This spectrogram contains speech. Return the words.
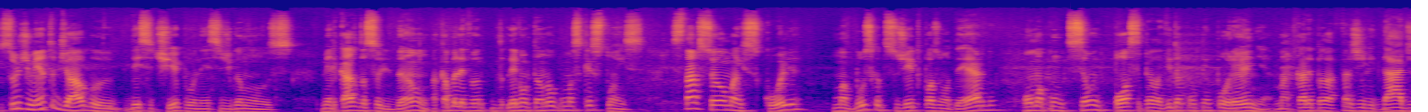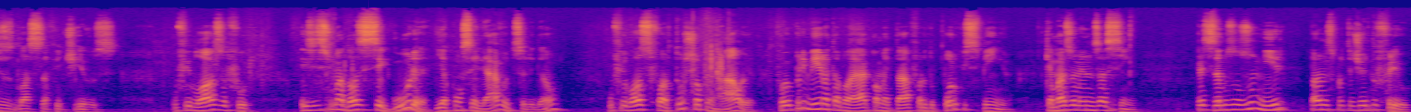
O surgimento de algo desse tipo, nesse, digamos, mercado da solidão, acaba levan- levantando algumas questões. Estar só é uma escolha, uma busca do sujeito pós-moderno, ou uma condição imposta pela vida contemporânea, marcada pela fragilidade dos laços afetivos? O filósofo, existe uma dose segura e aconselhável de solidão? O filósofo Arthur Schopenhauer foi o primeiro a trabalhar com a metáfora do porco-espinho, que é mais ou menos assim. Precisamos nos unir para nos proteger do frio,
